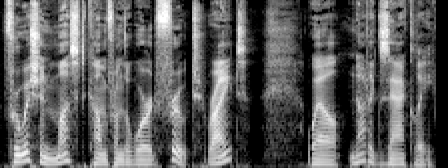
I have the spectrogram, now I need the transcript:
Fruition must come from the word fruit, right? Well, not exactly.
